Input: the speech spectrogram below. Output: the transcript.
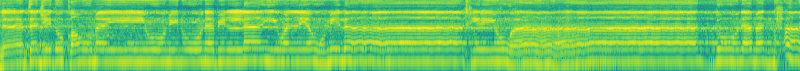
لا تجد قوما يؤمنون بالله واليوم الآخر من حاد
